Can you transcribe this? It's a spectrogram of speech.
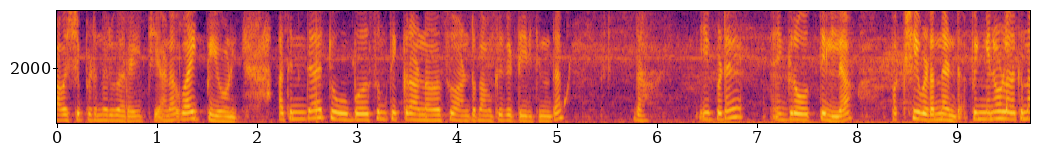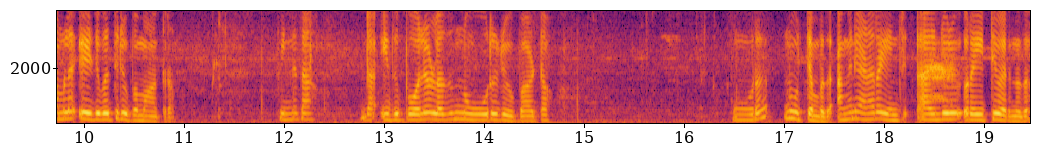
ആവശ്യപ്പെടുന്ന ഒരു വെറൈറ്റിയാണ് വൈറ്റ് പിയോണി അതിന്റെ ട്യൂബേഴ്സും തിക്ക് റണ്ണേഴ്സും ആണ് ട്ടോ നമുക്ക് കിട്ടിയിരിക്കുന്നത്. ഇതാ ഇവിടെ ഗ്രോത്ത് ഇല്ല. പക്ഷേ ഇവിടെ നിന്നുണ്ട്. അപ്പോൾ ഇങ്ങനെയുള്ളതൊക്കെ നമ്മൾ എഴുപത് രൂപ മാത്രം. പിന്നെ ഇതാ ഇതാ ഇതുപോലെയുള്ളത് നൂറ് രൂപ കേട്ടോ നൂറ് നൂറ്റമ്പത്. അങ്ങനെയാണ് റേഞ്ച് അതിന്റെ ഒരു റേറ്റ് വരുന്നത്.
